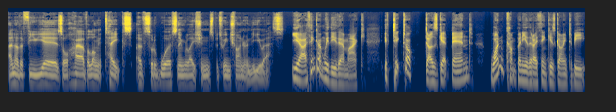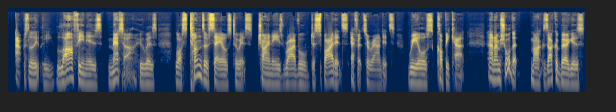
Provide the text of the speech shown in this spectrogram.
another few years or however long it takes of sort of worsening relations between China and the US. Yeah, I think I'm with you there, Mike. If TikTok does get banned, one company that I think is going to be absolutely laughing is Meta, who has lost tons of sales to its Chinese rival despite its efforts around its Reels copycat. And I'm sure that Mark Zuckerberg is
